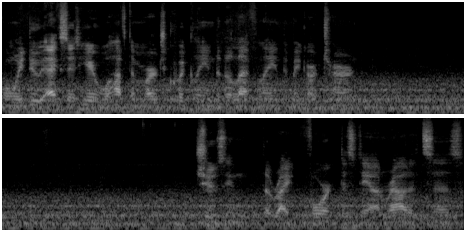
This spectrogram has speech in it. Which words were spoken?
When we do exit here, we'll have to merge quickly into the left lane to make our turn. Choosing the right fork to stay on route, it says.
